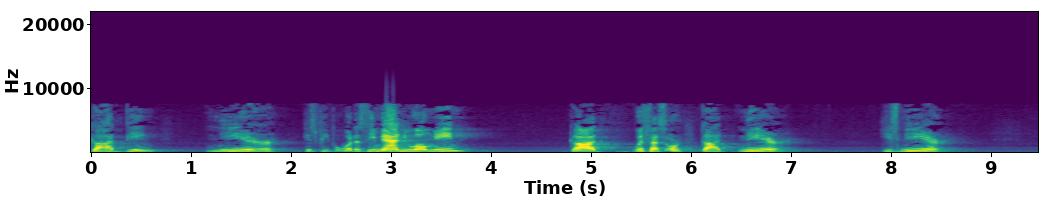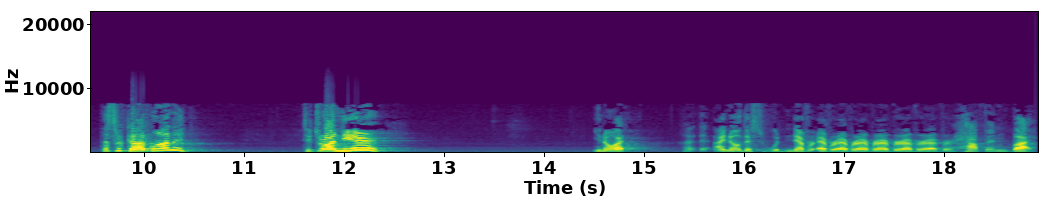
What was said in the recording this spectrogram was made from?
God being near his people. What does Emmanuel mean? God with us or God near. He's near. That's what God wanted. To draw near you know what? I know this would never, ever, ever, ever, ever, ever, ever happen, but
